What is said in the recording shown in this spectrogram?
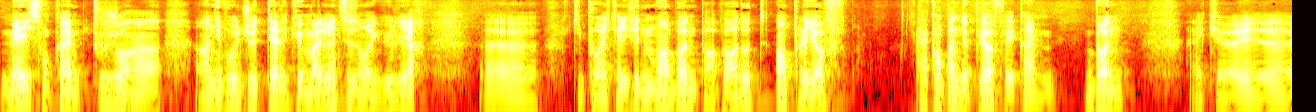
Mais ils sont quand même toujours à un, niveau de jeu tel que malgré une saison régulière euh, qui pourrait être qualifiée de moins bonne par rapport à d'autres, en playoff, la campagne de playoff est quand même bonne. Avec euh,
